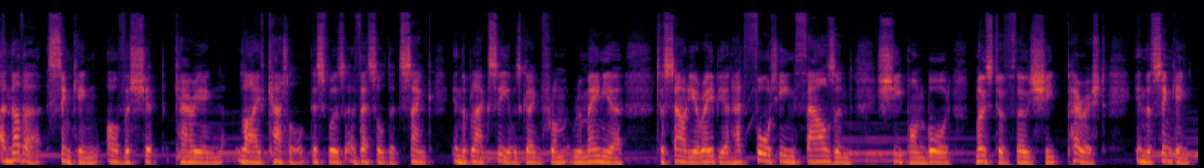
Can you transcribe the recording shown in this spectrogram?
another sinking of a ship carrying live cattle. This was a vessel that sank in the Black Sea. It was going from Romania to Saudi Arabia and had 14,000 sheep on board. Most of those sheep perished in the sinking.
